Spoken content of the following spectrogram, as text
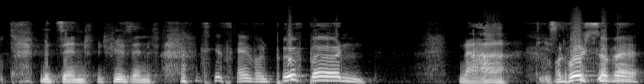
Mit Senf, mit viel Senf. Die ist einfach ein Püffböen Na, die ist. und Wurstsuppe.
